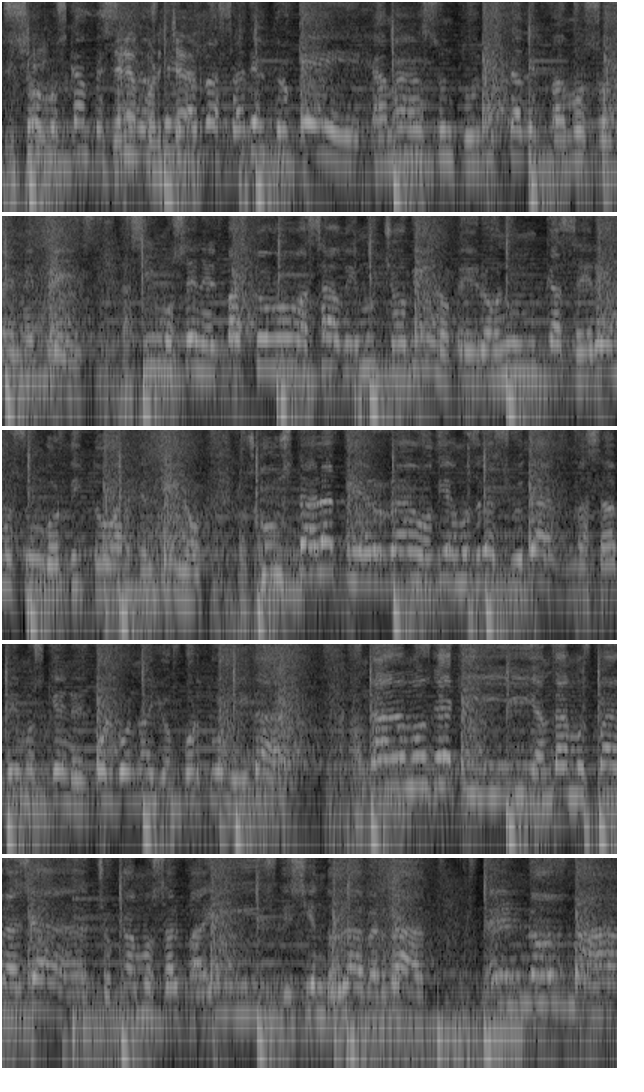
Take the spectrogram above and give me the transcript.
Somos ¿Será campesinos por de la raza del troque, jamás un turista del famoso DM3. Nacimos en el pasto, asado y mucho vino, pero nunca seremos un gordito argentino. Nos gusta la tierra, odiamos la ciudad, mas sabemos que en el polvo no hay oportunidad. Andamos de aquí, andamos para allá, chocamos al país diciendo la verdad. Menos mal,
